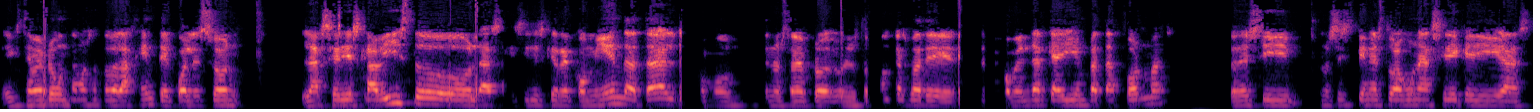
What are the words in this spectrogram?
de me preguntamos a toda la gente cuáles son las series que ha visto, las series que recomienda, tal, como nuestro podcast va de, recomendar que hay en plataformas. Entonces, si, no sé si tienes tú alguna serie que digas,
